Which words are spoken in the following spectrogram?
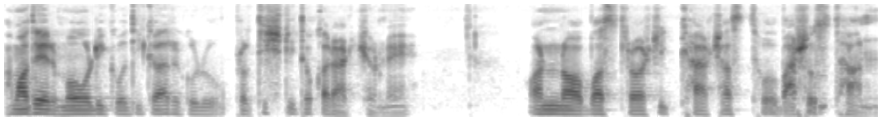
আমাদের মৌলিক অধিকারগুলো প্রতিষ্ঠিত করার জন্যে অন্ন, বস্ত্র, শিক্ষা, স্বাস্থ্য, বাসস্থান।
